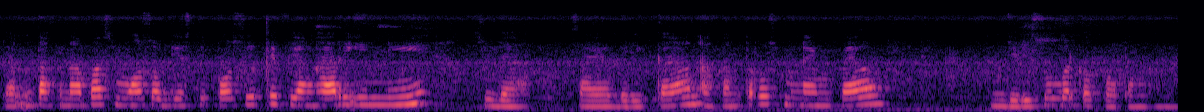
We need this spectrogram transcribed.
dan entah kenapa semua sugesti positif yang hari ini sudah saya berikan akan terus menempel menjadi sumber kekuatan kamu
